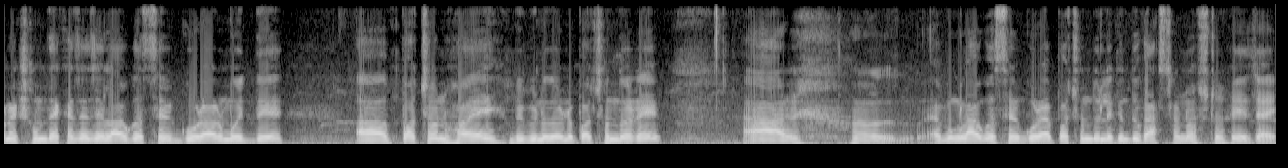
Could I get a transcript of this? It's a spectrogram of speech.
অনেক সময় দেখা যায় যে লাউ গাছের গোড়ার মধ্যে পচন হয়, বিভিন্ন ধরনের পচন ধরে। আর এবং লাউ গাছের গোড়ায় পছন্দ হলে কিন্তু গাছটা নষ্ট হয়ে যায়।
